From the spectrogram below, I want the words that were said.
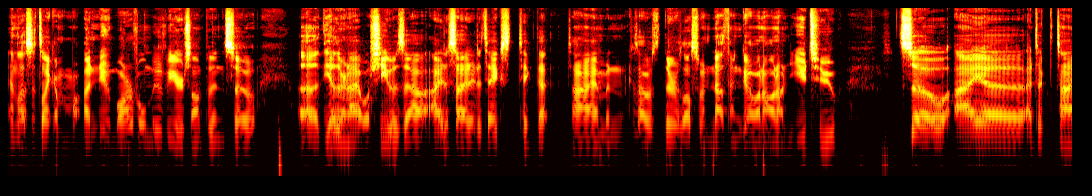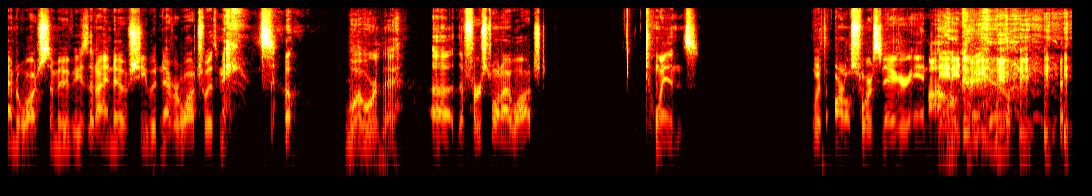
unless it's like a, a new Marvel movie or something. So uh, the other night while she was out, I decided to take take that time, and because I was there was also nothing going on on YouTube, so I uh, I took the time to watch some movies that I know she would never watch with me. so what were they? uh, the first one I watched, Twins, with Arnold Schwarzenegger and Danny DeVito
